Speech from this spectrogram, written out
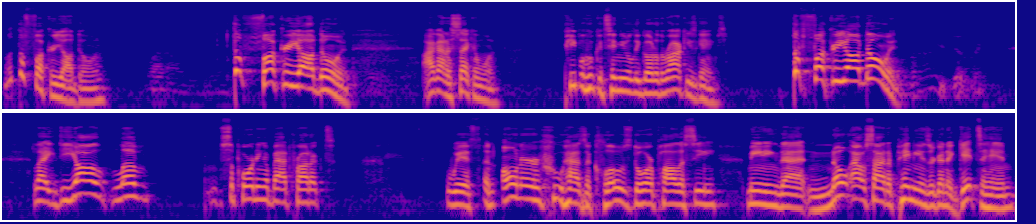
What the fuck are y'all doing? What are you? the fuck are y'all doing? I got a second one. People who continually go to the Rockies games. The fuck are y'all doing? What are you doing? Like, do y'all love supporting a bad product with an owner who has a closed door policy, meaning that no outside opinions are gonna get to him.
